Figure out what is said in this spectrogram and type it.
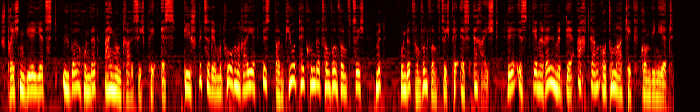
sprechen wir jetzt über 131 PS. Die Spitze der Motorenreihe ist beim PureTech 155 mit 155 PS erreicht. Der ist generell mit der Achtgang-Automatik kombiniert.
